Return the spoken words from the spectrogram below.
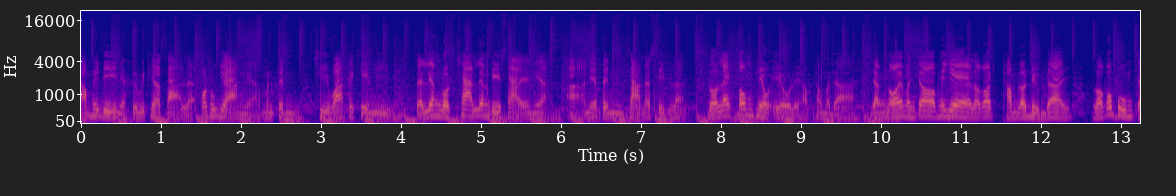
ทำให้ดีเนี่ยคือวิทยาศาสตร์แหละเพราะทุกอย่างเนี่ยมันเป็นชีวะกับเคมี แต่เรื่องรสชาติเรื่องดีไซน์อันเนี้ยอะอันเนี้ยเป็นศาสตร์และศิลป์ละตัวแรกต้มเพลเอลเลยครับธรรมดา อย่างน้อยมันก็ไม่แย่แล้วก็ทำแล้วดื่มได้ เราก็ภูมิใจ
